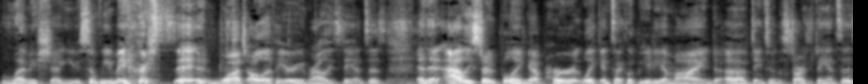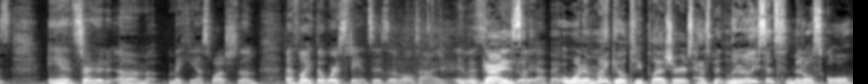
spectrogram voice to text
Let me show you." So we made her sit and watch all of Harry and Rylee's dances, and then Allie started pulling up her like encyclopedia mind of Dancing with the Stars dances, and started um making us watch them of like the worst dances of all time. It was it was Guys, really epic. one of my guilty pleasures has been literally since middle school.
